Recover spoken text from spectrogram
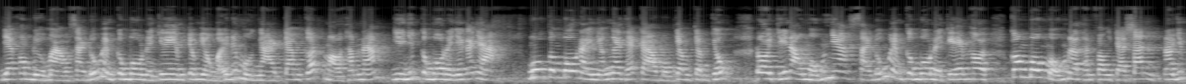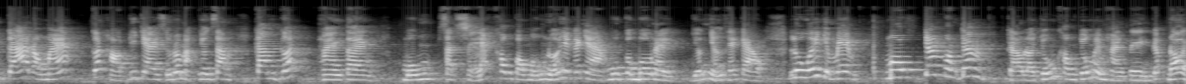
Da không đều màu xài đúng em combo này cho em trong vòng 7 đến 10 ngày cam kết màu thâm nám. Duy nhất combo này nha cả nhà mua combo này nhận ngay thẻ cào 100 trăm chút rồi chỉ nào mụn nha xài đúng em combo này cho em thôi. Combo mụn là thành phần trà xanh rau giúp cá rau má kết hợp với chai sữa rửa mặt nhân sâm, cam kết hoàn toàn mụn sạch sẽ không còn mụn nữa nha cả nhà. Mua combo này vẫn nhận thẻ cào. Lưu ý giùm em 100% cào là chúng không chúng em hoàn tiền gấp đôi.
